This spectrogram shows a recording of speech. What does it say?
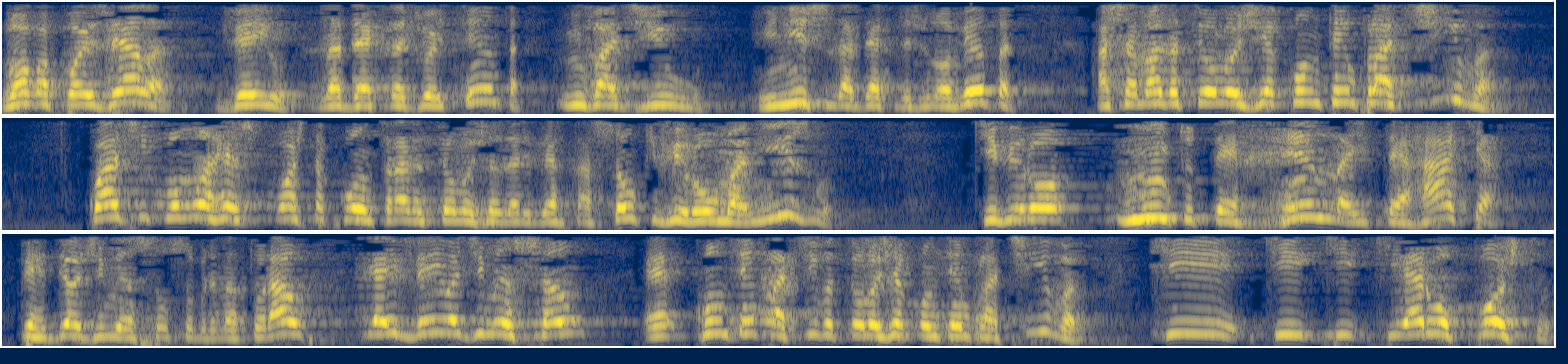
Logo após ela, veio na década de 80, invadiu o início da década de 90, a chamada teologia contemplativa. Quase como uma resposta contrária à teologia da libertação, que virou humanismo, que virou muito terrena e terráquea, perdeu a dimensão sobrenatural, e aí veio a dimensão é, contemplativa, teologia contemplativa, que, que, que, que era o oposto,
